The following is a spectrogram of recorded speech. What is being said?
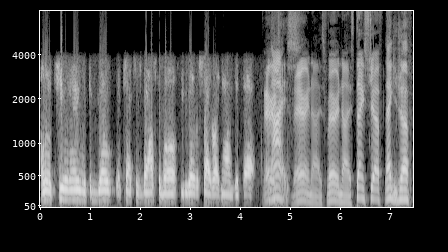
a little Q and A with the goat at Texas basketball, you can go to the site right now and get that. Very Nice. Very nice. Very nice. Thanks, Jeff. Thank you, Jeff.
